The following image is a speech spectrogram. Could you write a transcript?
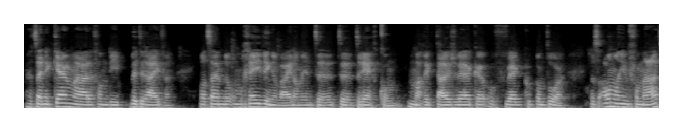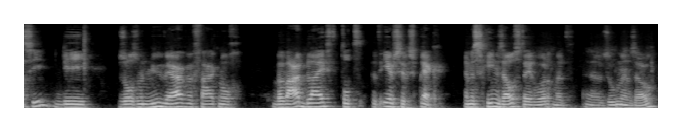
Wat zijn de kernwaarden van die bedrijven? Wat zijn de omgevingen waar je dan in te, te, terechtkomt? Mag ik thuis werken of werk ik op kantoor? Dat is allemaal informatie die, zoals we nu werven, vaak nog bewaard blijft tot het eerste gesprek. En misschien zelfs tegenwoordig met eh, Zoom en zo,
